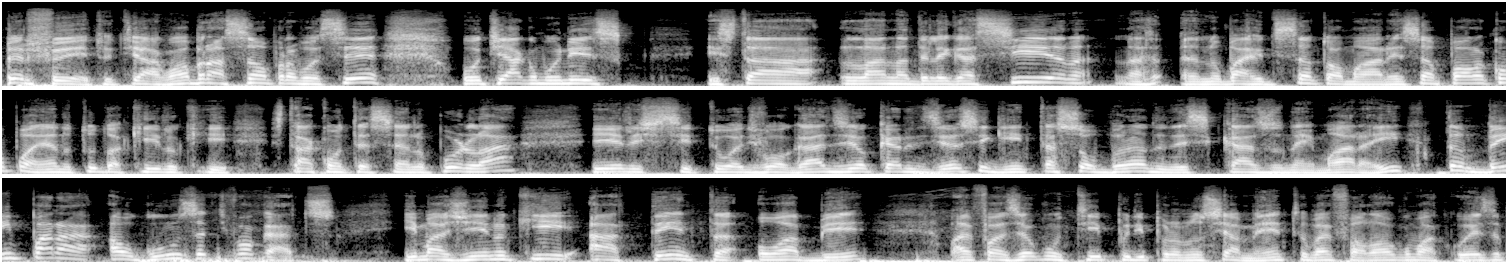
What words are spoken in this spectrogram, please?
Perfeito, Tiago. Um abração para você. O Tiago Muniz está lá na delegacia, na, no bairro de Santo Amaro, em São Paulo, acompanhando tudo aquilo que está acontecendo por lá. E ele citou advogados e eu quero dizer o seguinte: está sobrando nesse caso Neymar aí também para alguns advogados. Imagino que a Tenta OAB vai fazer algum tipo de pronunciamento, vai falar alguma coisa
